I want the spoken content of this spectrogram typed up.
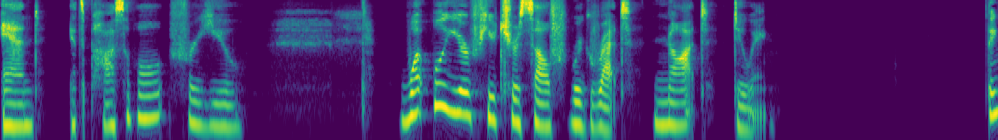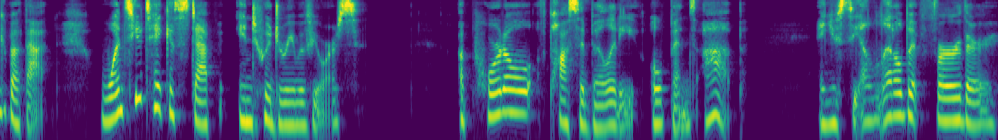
And it's possible for you. What will your future self regret not doing? Think about that. Once you take a step into a dream of yours, a portal of possibility opens up and you see a little bit further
